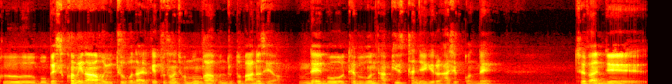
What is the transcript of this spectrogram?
그 뭐 매스컴이나 뭐 유튜브나 이렇게 부동산 전문가분들도 많으세요. 근데 뭐 대부분 다 비슷한 얘기를 하실 건데 제가 이제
